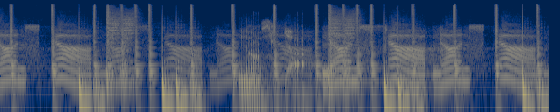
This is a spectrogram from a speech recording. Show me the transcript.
non-stop, non-stop, non-stop, non-stop, non-stop.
